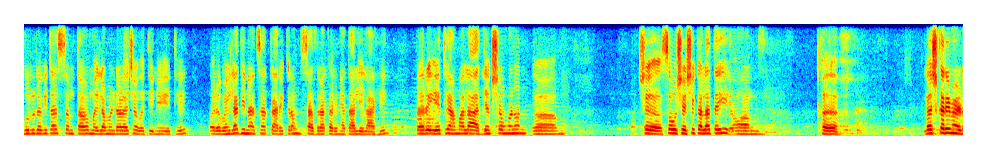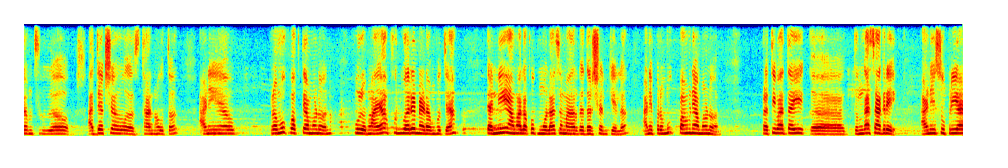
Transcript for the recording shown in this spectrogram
गुरु रविदास समता महिला मंडळाच्या वतीने येथे महिला दिनाचा कार्यक्रम साजरा करण्यात आलेला आहे. तर येथे आम्हाला अध्यक्ष म्हणून सौ शशिकलाताई लष्करी मॅडमचं अध्यक्ष स्थान होतं. आणि प्रमुख वक्त्या म्हणून फुल माया फुलवरे मॅडम होत्या. त्यांनी आम्हाला खूप मोलाचं मार्गदर्शन केलं. आणि प्रमुख पाहुण्या म्हणून प्रतिभाताई गंगासागरे आणि सुप्रिया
